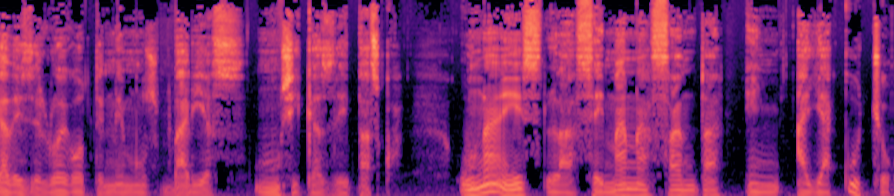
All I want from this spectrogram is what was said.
Desde luego, tenemos varias músicas de Pascua. Una es la Semana Santa en Ayacucho,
